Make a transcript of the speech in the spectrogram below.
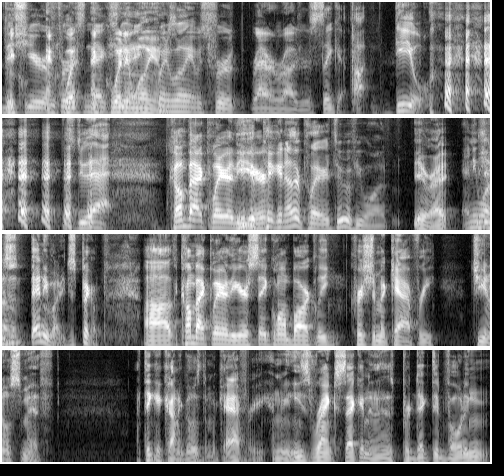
this year, a and first and next Quinnen year, Williams. and Quinn Williams for Aaron Rodgers. Like uh, deal. Let's do that. Comeback Player of the You Year. can pick another player too if you want. Yeah, right. Any one of Just-. Anybody, just pick them. Uh, comeback player of the year: Saquon Barkley, Christian McCaffrey, Geno Smith. I think it kind of goes to McCaffrey. I mean, he's ranked second in this predicted voting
